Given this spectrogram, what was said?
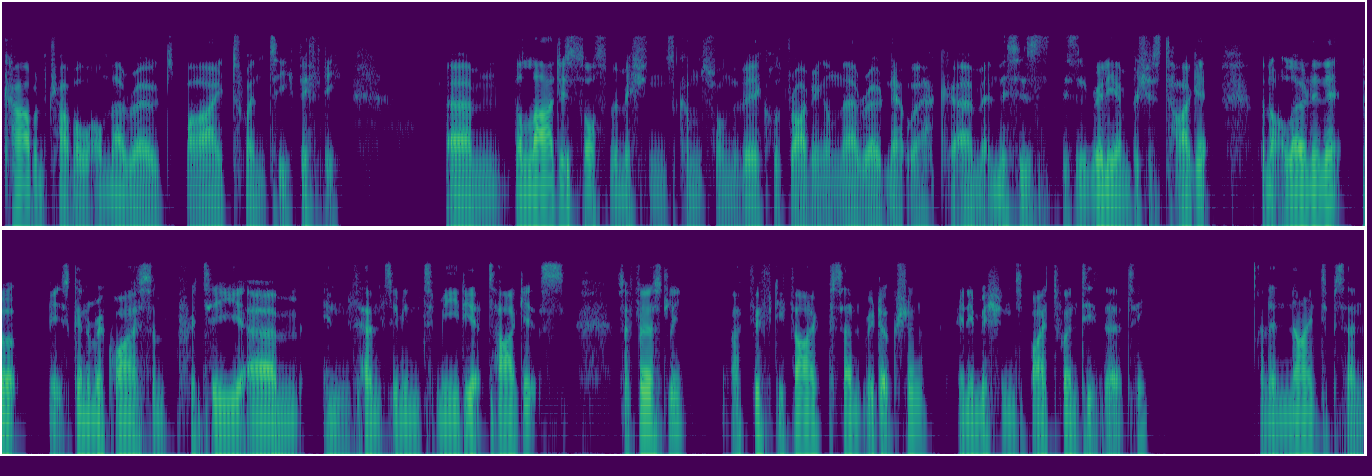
carbon travel on their roads by 2050. Um, the largest source of emissions comes from the vehicles driving on their road network, um, and this is this is a really ambitious target. They're not alone in it, but it's going to require some pretty um, intensive intermediate targets. So, firstly, a 55% reduction in emissions by 2030, and a 90%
